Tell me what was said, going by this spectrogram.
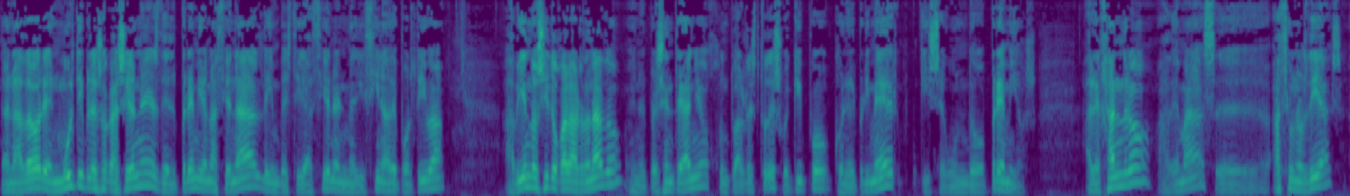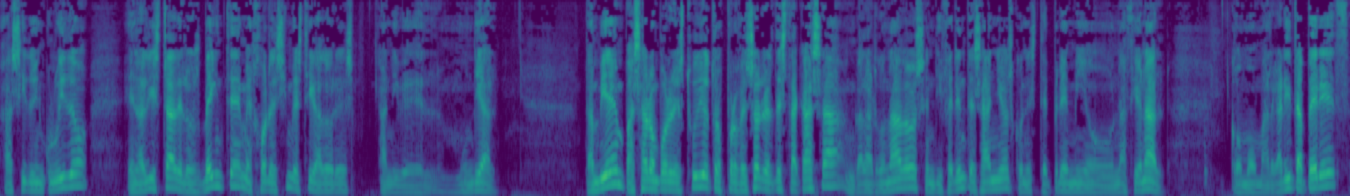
ganador en múltiples ocasiones del Premio Nacional de Investigación en Medicina Deportiva habiendo sido galardonado en el presente año junto al resto de su equipo con el primer y segundo premios. Alejandro, además, eh, hace unos días ha sido incluido en la lista de los 20 mejores investigadores a nivel mundial. También pasaron por el estudio otros profesores de esta casa, galardonados en diferentes años con este premio nacional, como Margarita Pérez,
